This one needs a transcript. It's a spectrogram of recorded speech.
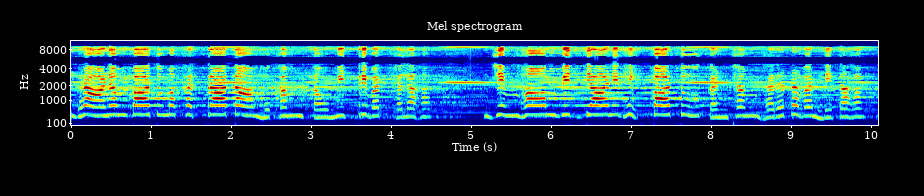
घ्राणम् पातु मखत्राताम् मुखम् सौमित्रिवत्सलः। जिह्वाम् विद्यानिधिः पातु कण्ठम् भरतवन्दितः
